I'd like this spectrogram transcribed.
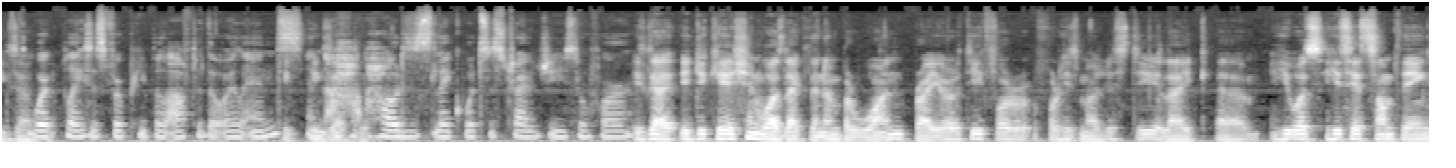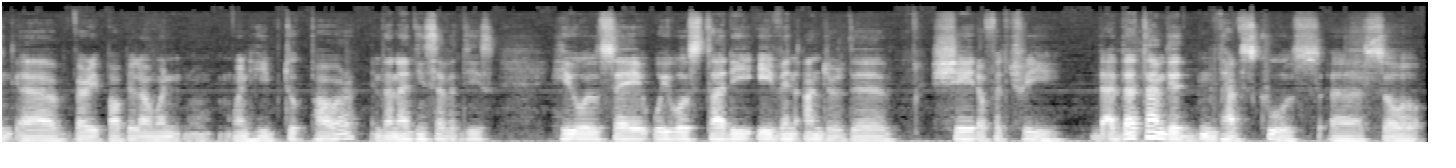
exactly workplaces for people after the oil ends. E- and exactly. h- how does like what's the strategy so far? Exactly. Education was like the number one priority for for His Majesty. Like um, he was, he said something uh, very popular when when he took power in the 1970s. He will say, "We will study even under the shade of a tree." At that time, they didn't have schools, uh, so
